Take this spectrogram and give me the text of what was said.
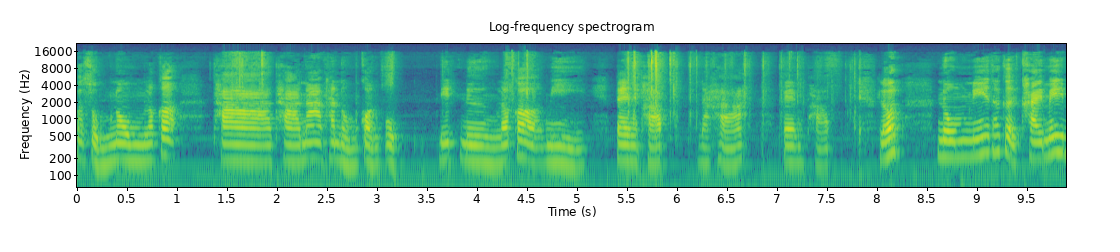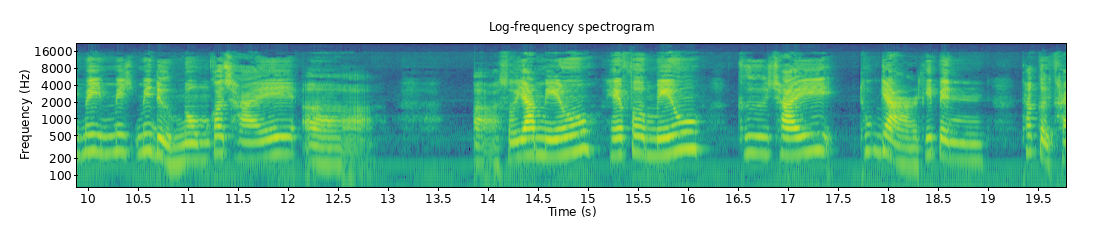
ผสมนม แล้วก็ทาทาหน้าขนมก่อนอบนิดนึง แล้วก็มีแป้งพับนะคะ แป้งพับแล้ว นมนี้ถ้าเกิดใครไม่ไม่ไม่ไม่ดื่มนมก็ใช้เอ่อเอ่อโซยามิลเฮฟเฟอร์มิลคือใช้ทุกอย่างที่เป็นถ้าเกิดใคร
